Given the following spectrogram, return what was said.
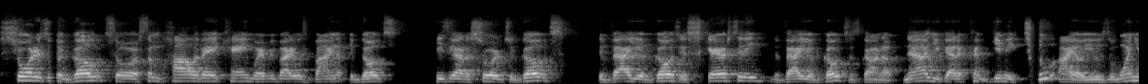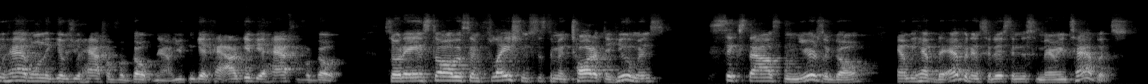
shortage of goats or some holiday came where everybody was buying up the goats. He's got a shortage of goats. The value of goats is scarcity. The value of goats has gone up. Now you got to give me two IOUs. The one you have only gives you half of a goat now. You can get, I'll give you half of a goat. So they installed this inflation system and taught it to humans 6,000 years ago. And we have the evidence of this in the Sumerian tablets.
